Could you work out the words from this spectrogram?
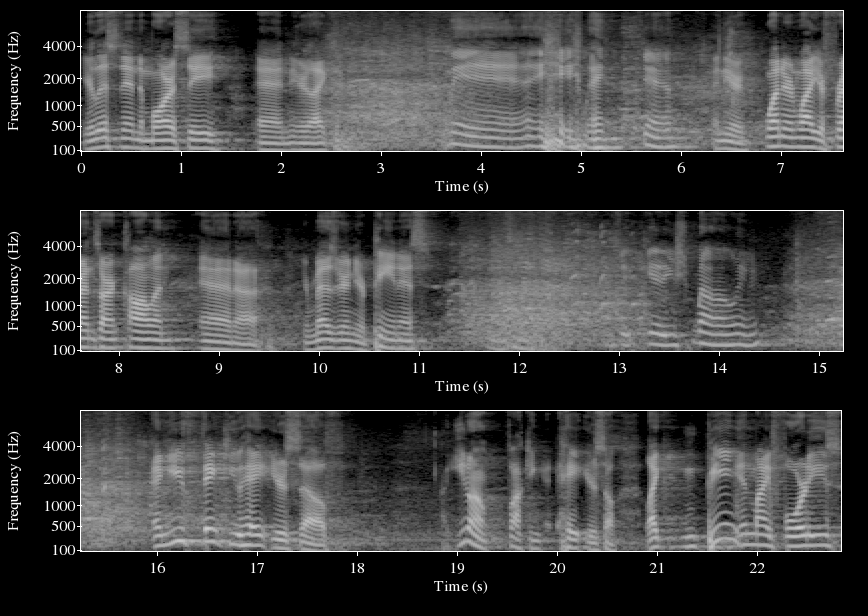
You're listening to Morrissey and you're like, man, I. And you're wondering why your friends aren't calling and uh, you're measuring your penis. Is it getting smaller? and you think you hate yourself. You don't fucking hate yourself. Like being in my 40s,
